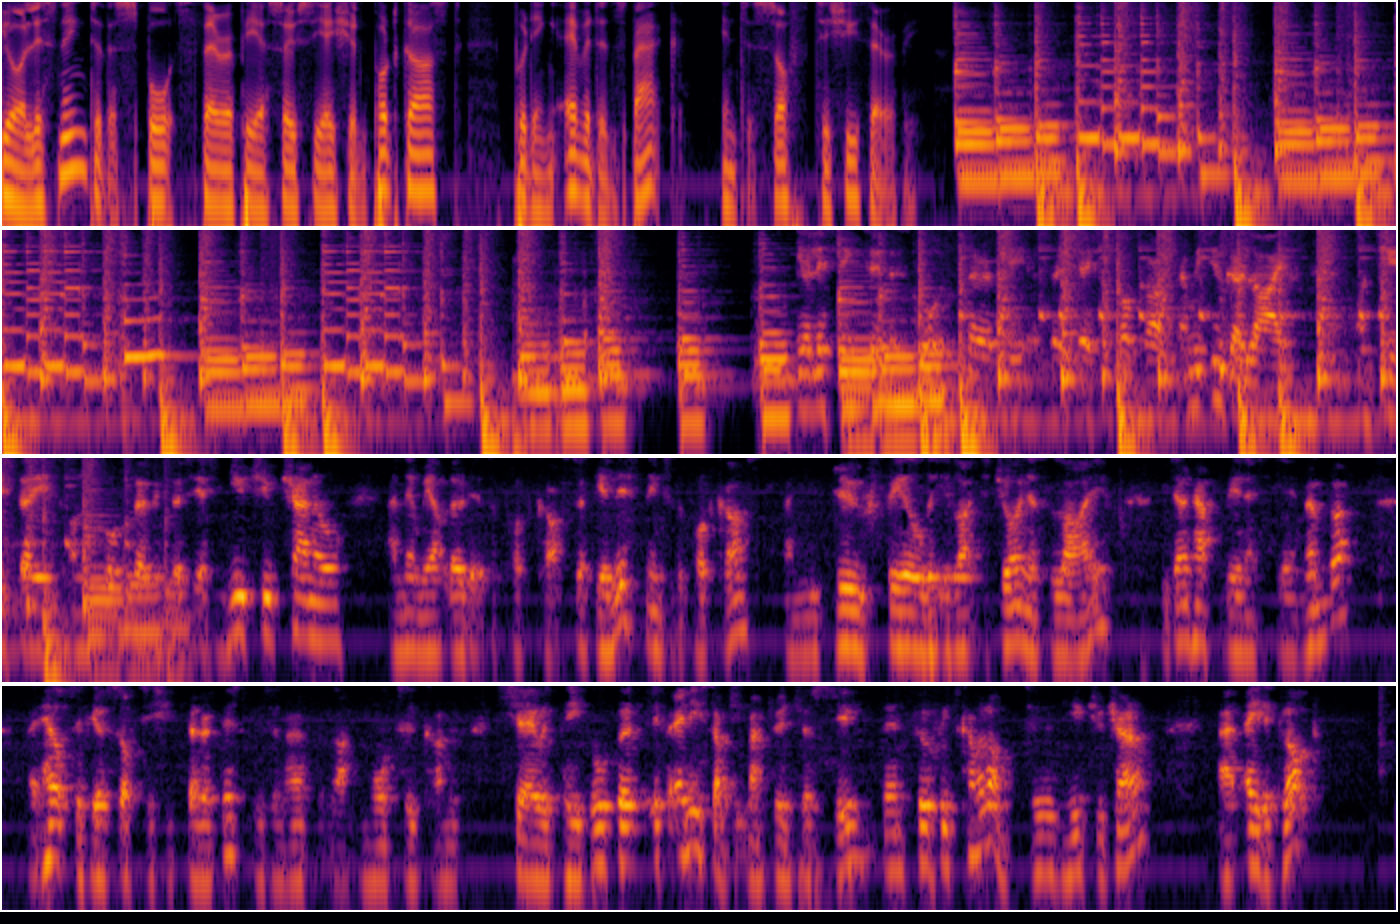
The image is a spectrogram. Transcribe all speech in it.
You're listening to the Sports Therapy Association podcast, putting evidence back into soft tissue therapy. You're listening to the Sports Therapy Association podcast, and we do go live on Tuesdays on the Sports Therapy Association YouTube channel, and then we upload it as a podcast. So if you're listening to the podcast and you do feel that you'd like to join us live, you don't have to be an STA member. It helps if you're a soft tissue therapist because you'll have like more to kind of share with people. But if any subject matter interests you, then feel free to come along to the YouTube channel at eight o'clock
